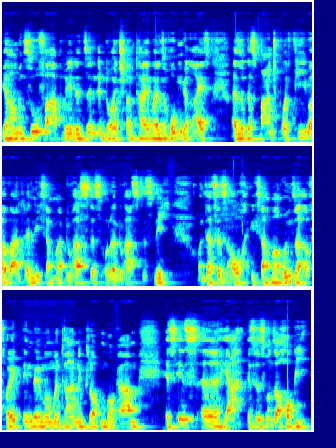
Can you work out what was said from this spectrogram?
Wir haben uns so verabredet, sind in Deutschland teilweise rumgereist. Also das Bahnsportfieber war drin. Ich sag mal, du hast es oder du hast es nicht. Und das ist auch, ich sag mal, unser Erfolg, den wir momentan in Kloppenburg haben. Es ist, äh, ja, es ist unser Hobby.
